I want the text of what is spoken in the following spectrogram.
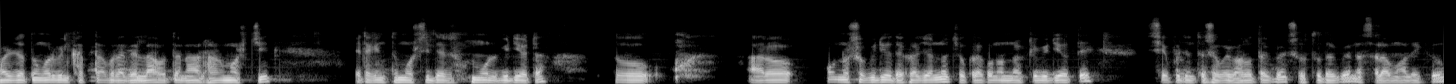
হযরত উমর বিন খাত্তাব রাদিয়াল্লাহু তাআলা আনহুর মসজিদ। এটা কিন্তু মসজিদের মূল ভিডিওটা। তো আরও অন্য সব ভিডিও দেখার জন্য চোখ রাখুন অন্য একটি ভিডিওতে। সে পর্যন্ত সবাই ভালো থাকবেন, সুস্থ থাকবেন। আসসালামু আলাইকুম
